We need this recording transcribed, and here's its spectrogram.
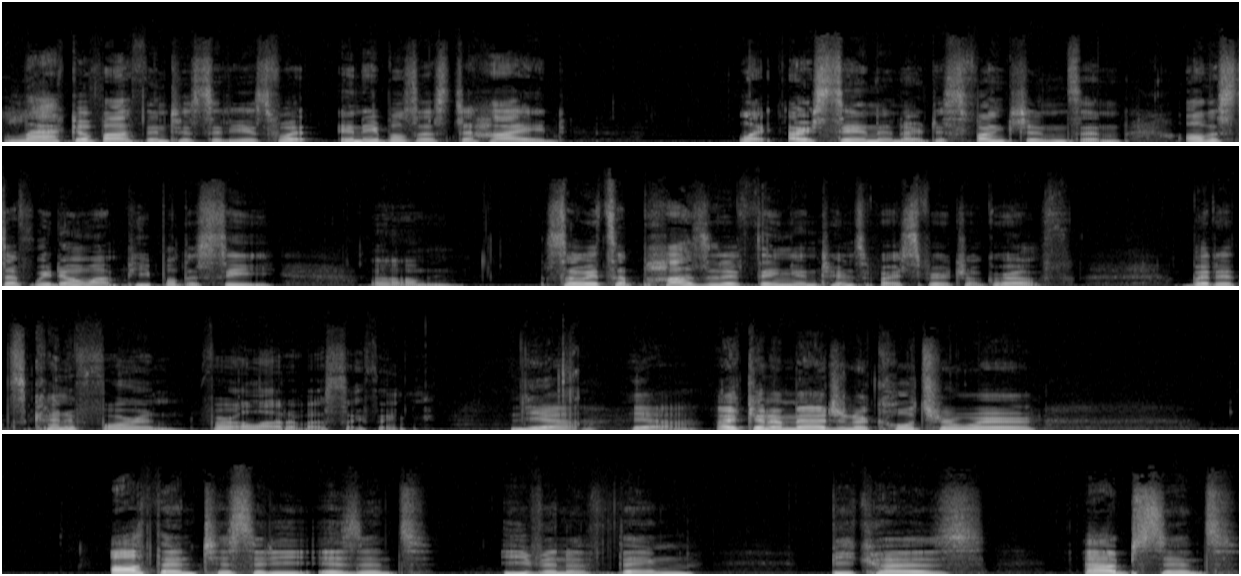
lack of authenticity is what enables us to hide like our sin and our dysfunctions and all the stuff we don't want people to see. Um, so it's a positive thing in terms of our spiritual growth, but it's kind of foreign for a lot of us, I think. Yeah, yeah. I can imagine a culture where authenticity isn't even a thing because absent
